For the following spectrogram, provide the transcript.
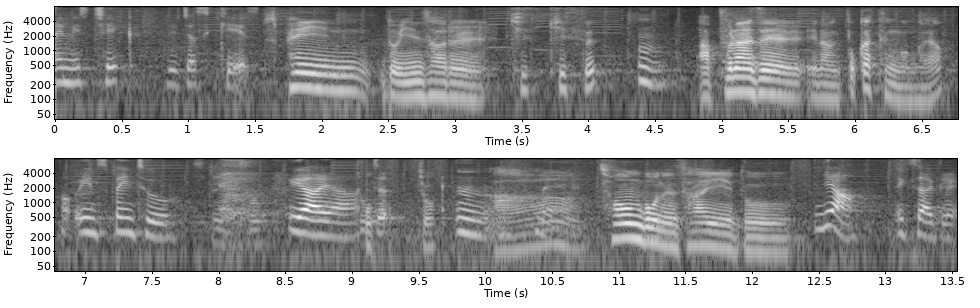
in each cheek. You just kiss. 스페인도 인사를 키, 키스? 음. 아 브라질이랑 똑같은 건가요? Oh, in Spain too. Spain too. Yeah, yeah. 쪽, 쪽? 음, 아 처음 보는 사이에도 Yeah, exactly.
